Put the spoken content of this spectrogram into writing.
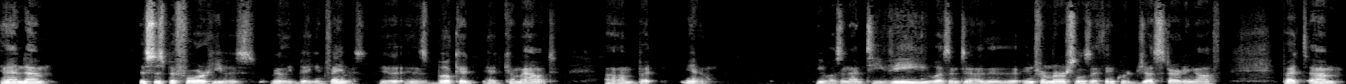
and um, this was before he was really big and famous. His book had had come out, um, but you know, he wasn't on TV. He wasn't uh, the infomercials. I think were just starting off, but um,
